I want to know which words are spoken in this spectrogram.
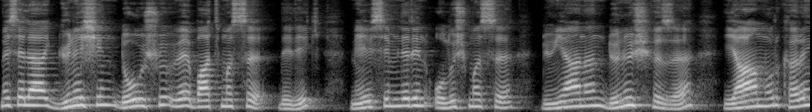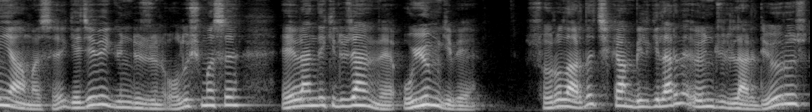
Mesela güneşin doğuşu ve batması dedik. Mevsimlerin oluşması, dünyanın dönüş hızı, yağmur, karın yağması, gece ve gündüzün oluşması, evrendeki düzen ve uyum gibi sorularda çıkan bilgiler ve öncüller diyoruz.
